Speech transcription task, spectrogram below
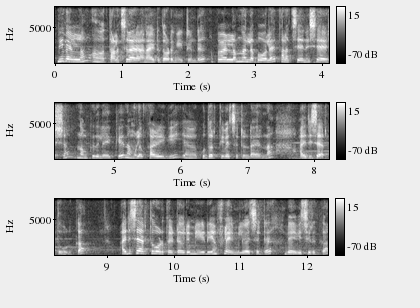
ഇനി വെള്ളം തിളച്ച് വരാനായിട്ട് തുടങ്ങിയിട്ടുണ്ട്. അപ്പോൾ വെള്ളം നല്ലപോലെ തിളച്ചതിന് ശേഷം നമുക്കിതിലേക്ക് നമ്മൾ കഴുകി കുതിർത്തി വെച്ചിട്ടുണ്ടായിരുന്ന അരി ചേർത്ത് കൊടുക്കുക. അരി ചേർത്ത് കൊടുത്തിട്ട് ഒരു മീഡിയം ഫ്ലെയിമിൽ വെച്ചിട്ട് വേവിച്ചെടുക്കുക.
